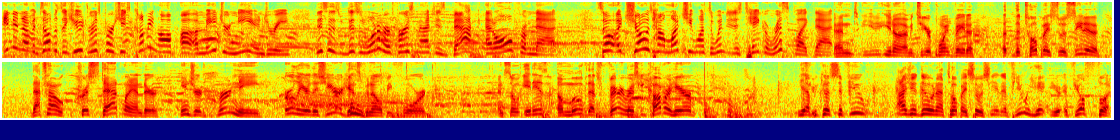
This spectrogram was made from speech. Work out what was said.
in and of itself is a huge risk for her. She's coming off a, a major knee injury. This is this is one of her first matches back at all from that. So it shows how much she wants to win to just take a risk like that. And, you, you know, I mean, to your point, Veda, uh, the tope suicida, that's how Kris Statlander injured her knee earlier this year against Penelope Ford. And so it is a move that's very risky. Cover here. Yeah, because if you, as you're doing that tope suicide, if you hit your, if your foot,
